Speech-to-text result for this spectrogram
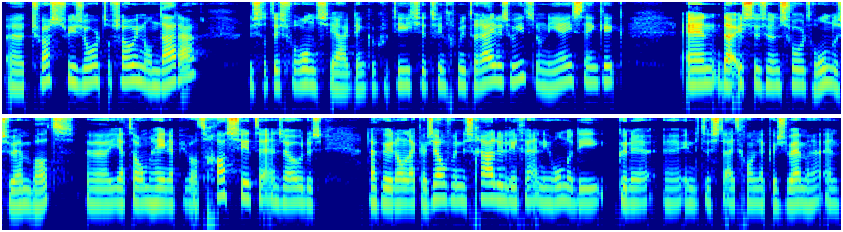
uh, Trust Resort of zo in Ondara. Dus dat is voor ons, ja, ik denk een kwartiertje, 20 minuten rijden, zoiets. Nog niet eens, denk ik. En daar is dus een soort hondenzwembad. Je hebt er omheen heb je wat gras zitten en zo. Dus daar kun je dan lekker zelf in de schaduw liggen. En die honden die kunnen uh, in de tussentijd gewoon lekker zwemmen. En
